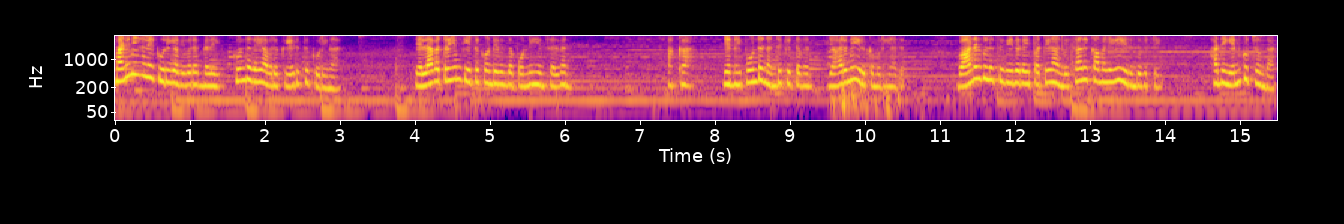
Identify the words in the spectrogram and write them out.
மணிமேகலை கூறிய விவரங்களை குந்தவை அவருக்கு எடுத்து கூறினார் எல்லாவற்றையும் கேட்டுக்கொண்டிருந்த பொன்னியின் செல்வன் அக்கா என்னை போன்ற நன்றி கிட்டவன் யாருமே இருக்க முடியாது. வானர்குலத்து வீரரை பற்றி நான் விசாரிக்காமலேயே இருந்துவிட்டேன். அது என் குற்றம்தான்.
